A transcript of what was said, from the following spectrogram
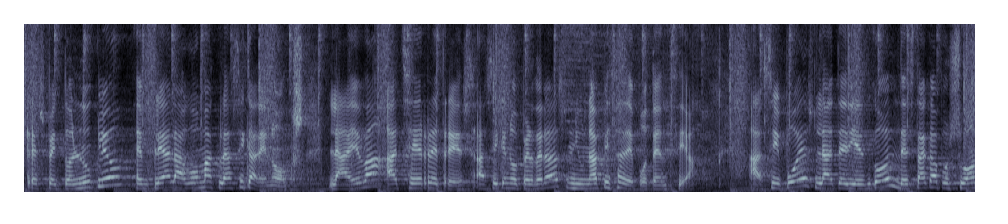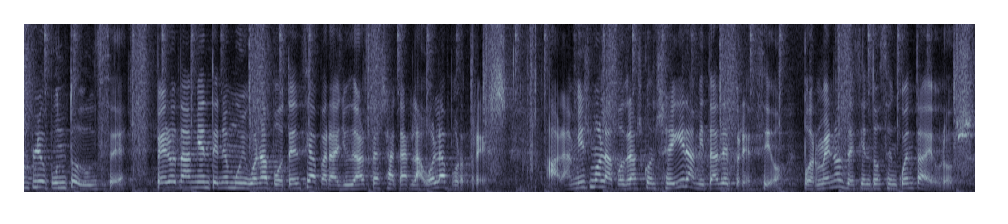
Respecto al núcleo, emplea la goma clásica de Nox, la EVA HR3, así que no perderás ni un ápice de potencia. Así pues, la T10 Gold destaca por su amplio punto dulce, pero también tiene muy buena potencia para ayudarte a sacar la bola por 3. Ahora mismo la podrás conseguir a mitad de precio, por menos de 150 euros.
